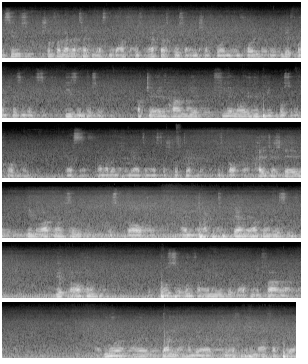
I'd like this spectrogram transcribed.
Es sind schon vor langer Zeit die ersten Gasbus, Erdgasbusse eingeschafft worden und äh, umweltfreundlicher sind als Dieselbusse. Aktuell haben wir vier neue Hybridbusse bekommen. Das kann aber nicht mehr als ein erster Schritt sein. Es braucht Haltestellen, die in Ordnung sind. Es braucht einen Takt, der in Ordnung ist. Wir brauchen Busse und vor allen Dingen wir brauchen den Fahrer. Nur äh, dann kann der, der öffentliche Nahverkehr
